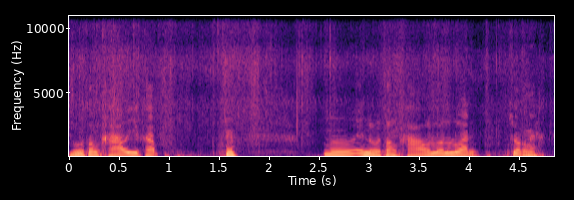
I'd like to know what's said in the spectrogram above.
หนูท้องขาวอีกครับเอ้ยหนูท้องขาวล้วนๆช่วงนี้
